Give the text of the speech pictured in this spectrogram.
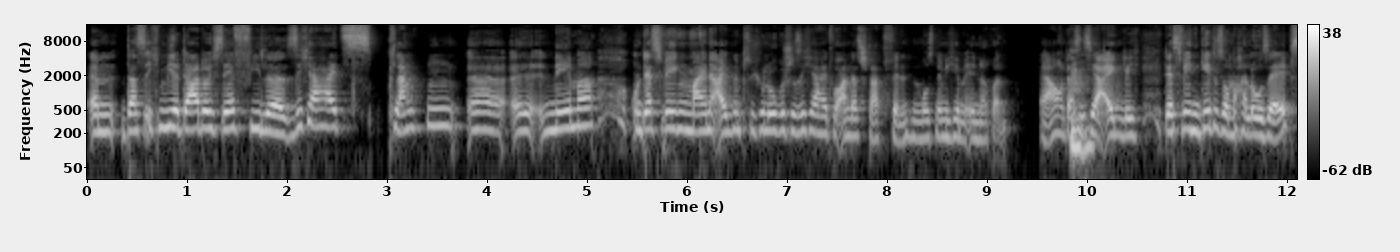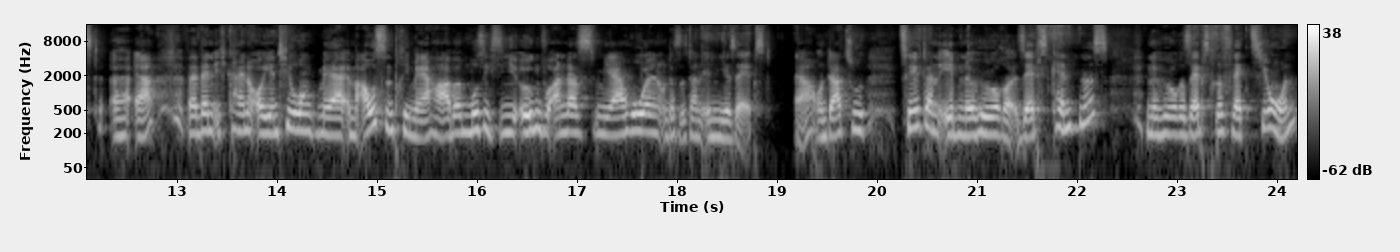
ähm, dass ich mir dadurch sehr viele Sicherheitsplanken äh, äh, nehme und deswegen meine eigene psychologische Sicherheit woanders stattfinden muss, nämlich im Inneren. Ja, und das mhm. ist ja eigentlich, deswegen geht es um Hallo selbst, äh, ja, weil wenn ich keine Orientierung mehr im Außen primär habe, muss ich sie irgendwo anders mir holen und das ist dann in mir selbst. Ja, und dazu zählt dann eben eine höhere Selbstkenntnis, eine höhere Selbstreflexion.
